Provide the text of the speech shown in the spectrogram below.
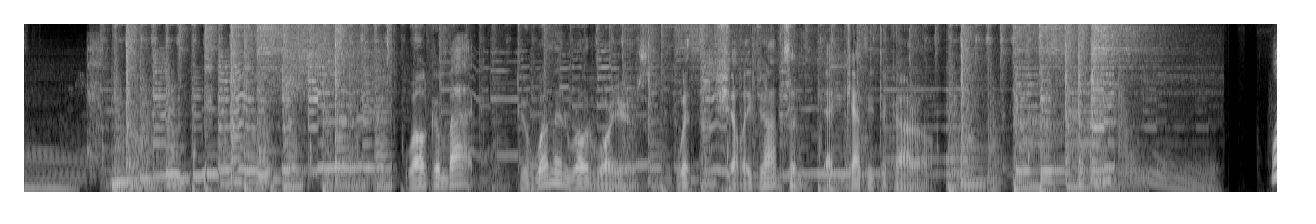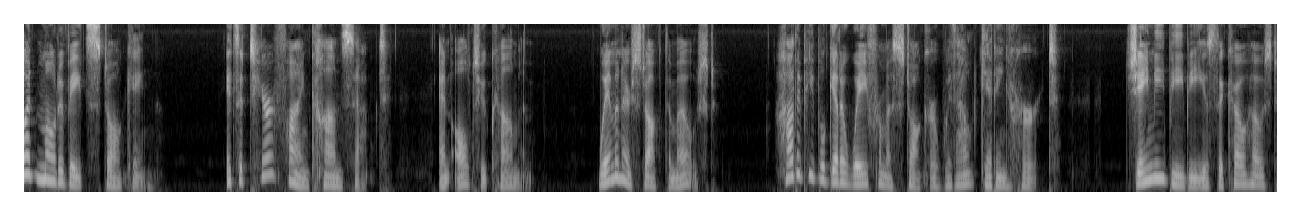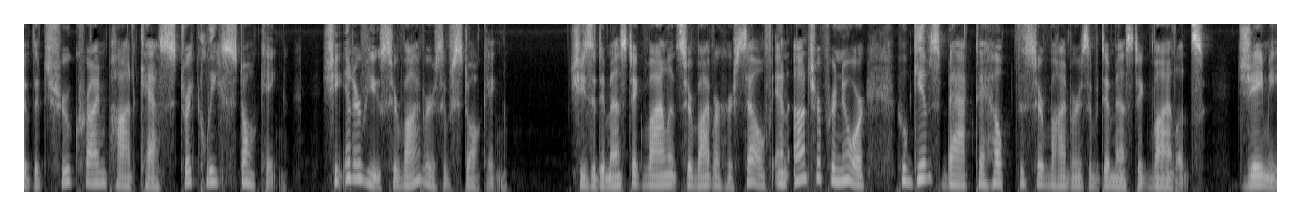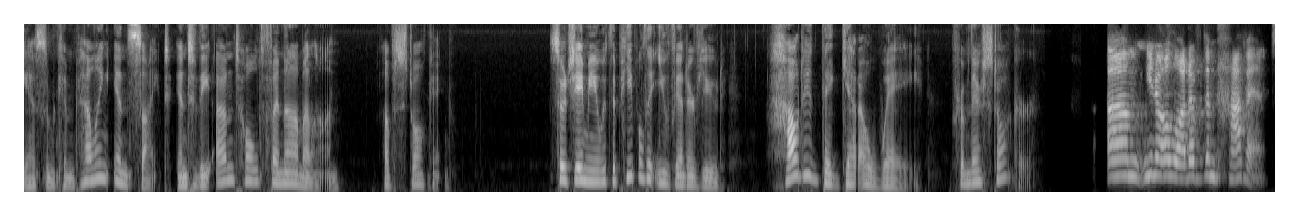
Welcome back to Women Road Warriors with Shelley Johnson and Kathy Tuccaro. What motivates stalking? It's a terrifying concept and all too common. Women are stalked the most. How do people get away from a stalker without getting hurt? Jaimie Beebe is the co host of the true crime podcast Strictly Stalking. She interviews survivors of stalking. She's a domestic violence survivor herself and entrepreneur who gives back to help the survivors of domestic violence. Jaimie has some compelling insight into the untold phenomenon of stalking. So, Jaimie, with the people that you've interviewed, how did they get away from their stalker? Um, you know, a lot of them haven't.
